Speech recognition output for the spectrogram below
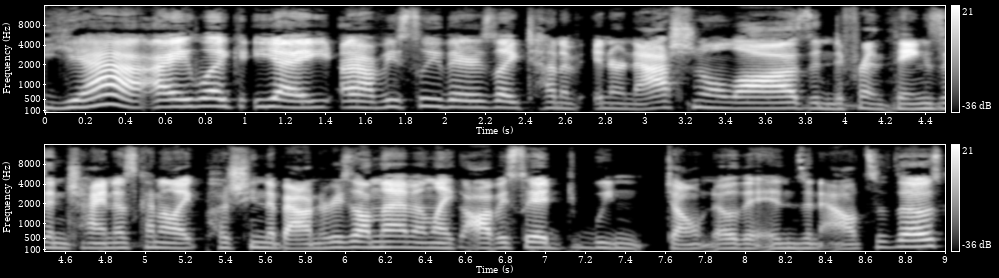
Yeah, I like yeah, obviously there's like ton of international laws and different things and China's kind of like pushing the boundaries on them and like obviously I, we don't know the ins and outs of those.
